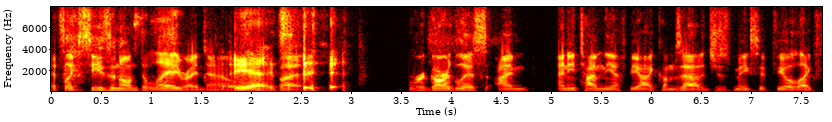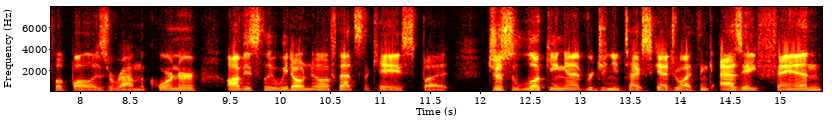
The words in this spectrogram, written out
It's like season on delay right now. yeah, it's regardless, I'm anytime the FPI comes out, it just makes it feel like football is around the corner. Obviously, we don't know if that's the case, but just looking at Virginia Tech's schedule, I think as a fan,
